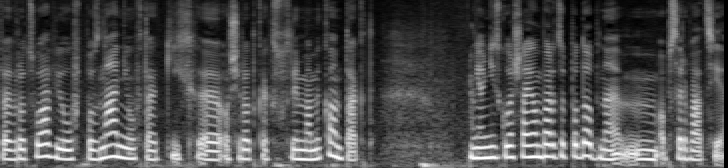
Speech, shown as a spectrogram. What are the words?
we Wrocławiu, w Poznaniu, w takich e, ośrodkach, z którymi mamy kontakt. I oni zgłaszają bardzo podobne mm, obserwacje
